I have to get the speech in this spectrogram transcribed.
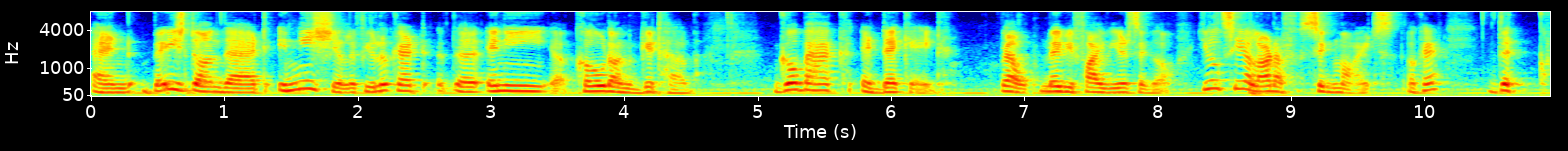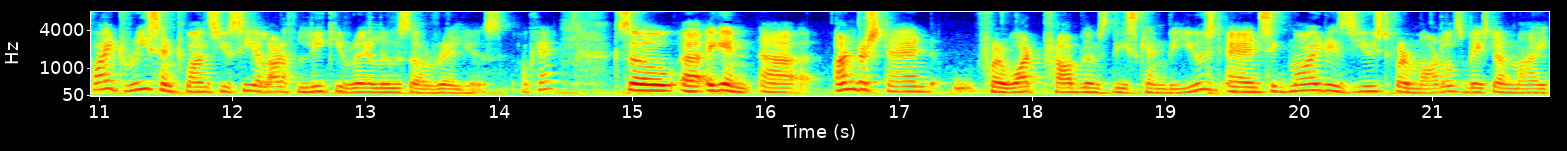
and based on that initial, if you look at the, any code on GitHub, go back a decade, well, maybe five years ago, you'll see a lot of sigmoids, okay? the quite recent ones, you see a lot of leaky ReLUs or ReLUs. Okay, so uh, again, uh, understand for what problems these can be used, and sigmoid is used for models based on my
